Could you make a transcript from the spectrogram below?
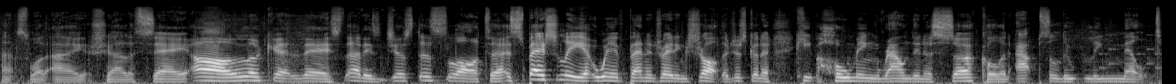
That's what I shall say. Oh, look at this. That is just a slaughter. Especially with penetrating shot. They're just going to keep homing round in a circle and absolutely melt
